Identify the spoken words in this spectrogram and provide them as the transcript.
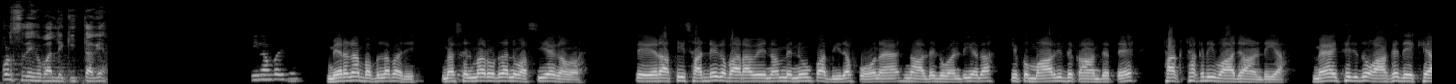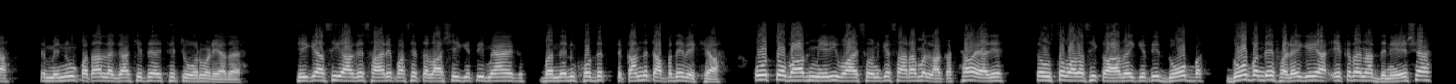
ਪੁਲਿਸ ਦੇ ਹਵਾਲੇ ਕੀਤਾ ਗਿਆ। ਕੀ ਨਾਮ ਭਾਈ ਜੀ? ਮੇਰਾ ਨਾਮ ਬਬਲਾ ਭਾਜੀ। ਮੈਂ ਸਿਲਮਾ ਰੋਡ ਦਾ ਨਿਵਾਸੀ ਹੈਗਾ ਵਾਂ। ਤੇ ਰਾਤੀ 12:30 ਵਜੇ ਨਾ ਮੈਨੂੰ ਭਾਬੀ ਦਾ ਫੋਨ ਆਇਆ ਨਾਲ ਦੇ ਗਵੰਡੀਆਂ ਦਾ ਕਿ ਕੁਮਾਰ ਦੀ ਦੁਕਾਨ ਦੇ ਉੱਤੇ ਠੱਕ ਠੱਕ ਦੀ ਆਵਾਜ਼ ਆਣ ਡਈ ਆ। ਮੈਂ ਇੱਥੇ ਜਦੋਂ ਆ ਕੇ ਦੇਖਿਆ ਤੇ ਮੈਨੂੰ ਪਤਾ ਲੱਗਾ ਕਿ ਤੇ ਇੱਥੇ ਚੋਰ ਵੜਿਆ ਦਾ। ਠੀਕ ਹੈ ਅਸੀਂ ਆ ਕੇ ਸਾਰੇ ਪਾਸੇ ਤਲਾਸ਼ੀ ਕੀਤੀ। ਮੈਂ ਇੱਕ ਬੰਦੇ ਨੂੰ ਖੁਦ ਟ- ਕੰਧ ਟੱਪਦੇ ਵੇਖਿਆ। ਉਸ ਤੋਂ ਬਾਅਦ ਮੇਰੀ ਆਵਾਜ਼ ਸੁਣ ਕੇ ਸਾਰਾ ਮਹੱਲਾ ਇਕੱਠਾ ਹੋਇਆ ਜੇ। ਤੇ ਉਸ ਤੋਂ ਬਾਅਦ ਅਸੀਂ ਕਾਰਵਾਈ ਕੀਤੀ। ਦੋ ਬ- ਦੋ ਬੰਦੇ ਫੜੇ ਗਏ ਆ। ਇੱਕ ਦਾ ਨਾਂ ਦਿਨੇਸ਼ ਹੈ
